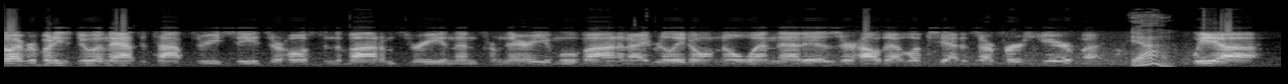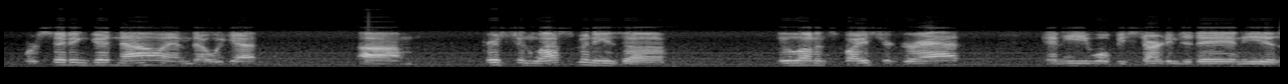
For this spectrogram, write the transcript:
so everybody's doing that. The top three seeds are hosting the bottom three, and then from there you move on. And I really don't know when that is or how that looks yet. It's our first year, but Yeah. we uh, we're sitting good now, and uh, we got um, Christian Westman. He's a New London Spicer grad, and he will be starting today. And he is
